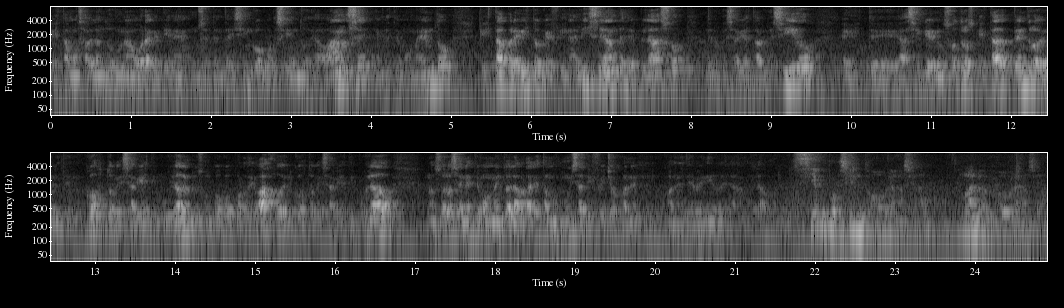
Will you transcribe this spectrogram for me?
Estamos hablando de una obra que tiene un 75% de avance en este momento, que está previsto que finalice antes de plazo de lo que se había establecido. Este, así que nosotros, que está dentro del, del costo que se había estipulado, incluso un poco por debajo del costo que se había estipulado, nosotros en este momento la verdad que estamos muy satisfechos con el, con el devenir de la, de la obra. ¿100% obra nacional? ¿Mano de obra nacional?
